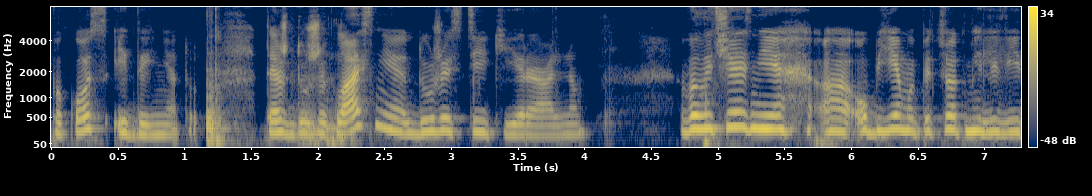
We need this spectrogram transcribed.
Кокос і диня тут. Теж дуже класні, дуже стійкі, реально. Величезні об'єми 500 мл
